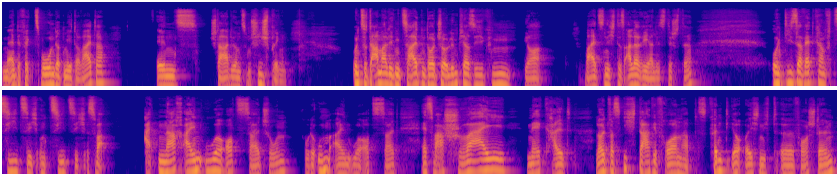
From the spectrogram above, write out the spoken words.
im Endeffekt 200 Meter weiter ins Stadion zum Skispringen. Und zur damaligen Zeit ein deutscher Olympiasieg, hm, ja, war jetzt nicht das Allerrealistischste. Und dieser Wettkampf zieht sich und zieht sich. Es war nach ein Uhr Ortszeit schon oder um ein Uhr Ortszeit. Es war schweinekalt. Leute, was ich da gefroren habe, das könnt ihr euch nicht äh, vorstellen.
